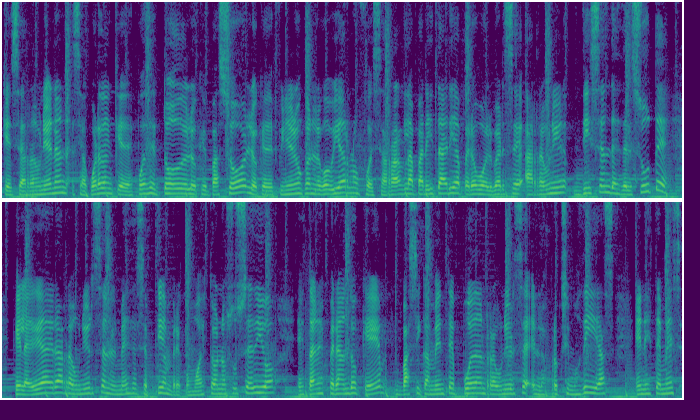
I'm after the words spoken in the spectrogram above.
que se reunieran, se acuerdan que después de todo lo que pasó, lo que definieron con el gobierno fue cerrar la paritaria, pero volverse a reunir. Dicen desde el SUTE que la idea era reunirse en el mes de septiembre. Como esto no sucedió, están esperando que básicamente puedan reunirse en los próximos días, en este mes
